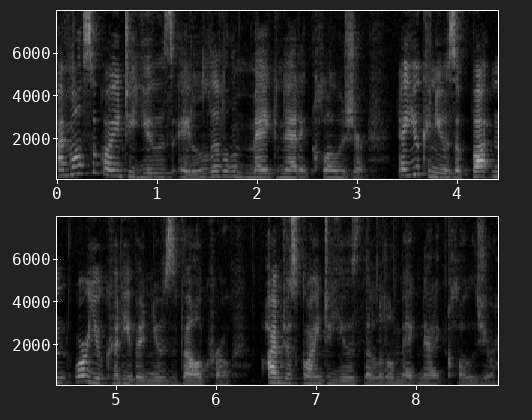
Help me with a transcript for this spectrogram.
I'm also going to use a little magnetic closure. Now you can use a button or you could even use Velcro. I'm just going to use the little magnetic closure.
